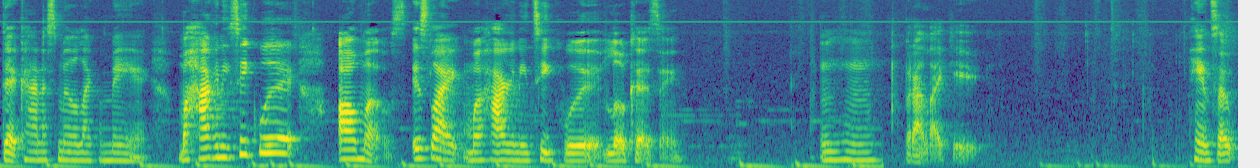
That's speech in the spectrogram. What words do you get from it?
that kind of smell like a man? Mahogany teakwood? Almost. It's like mahogany teakwood little cousin. Mm-hmm. But I like it. Hand soap.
